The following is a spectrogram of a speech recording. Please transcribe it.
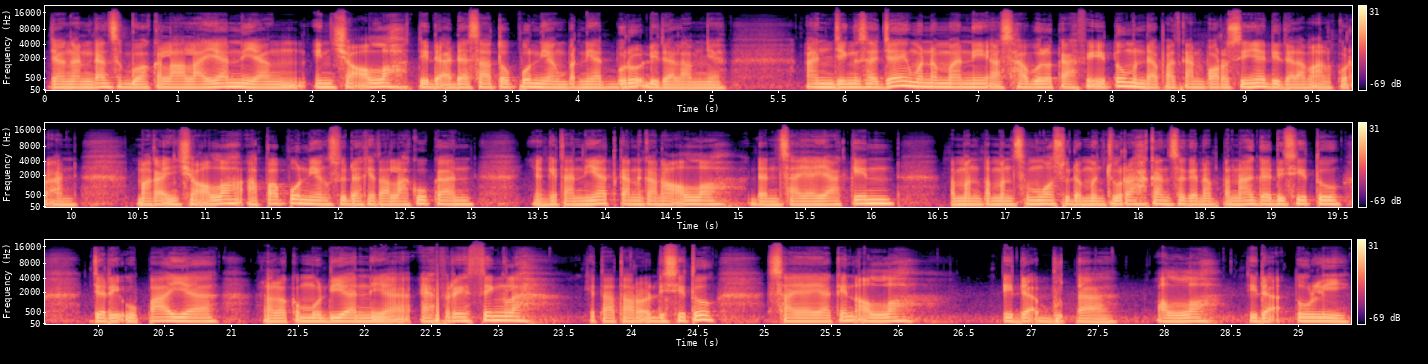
Jangankan sebuah kelalaian yang insya Allah tidak ada satupun yang berniat buruk di dalamnya. Anjing saja yang menemani Ashabul Kahfi itu mendapatkan porsinya di dalam Al-Quran. Maka insya Allah apa pun yang sudah kita lakukan, yang kita niatkan karena Allah, dan saya yakin teman-teman semua sudah mencurahkan segenap tenaga di situ, jadi upaya, lalu kemudian ya everything lah kita taruh di situ, saya yakin Allah tidak buta, Allah tidak tuli,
